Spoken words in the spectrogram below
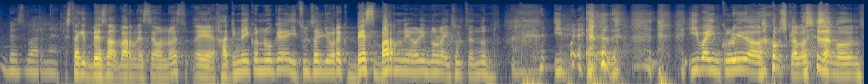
Bez barne. Ez dakit bez barne zeon, no ez? Eh, jakin nahiko nuke itzultzaile horrek bez barne hori nola itzultzen duen. Iba, iba incluido euskalos esango duen.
